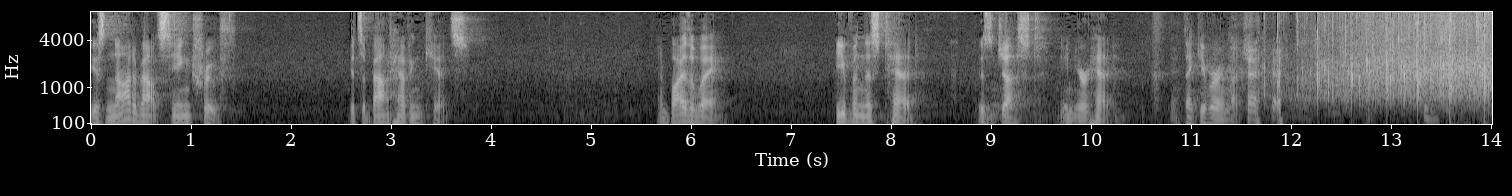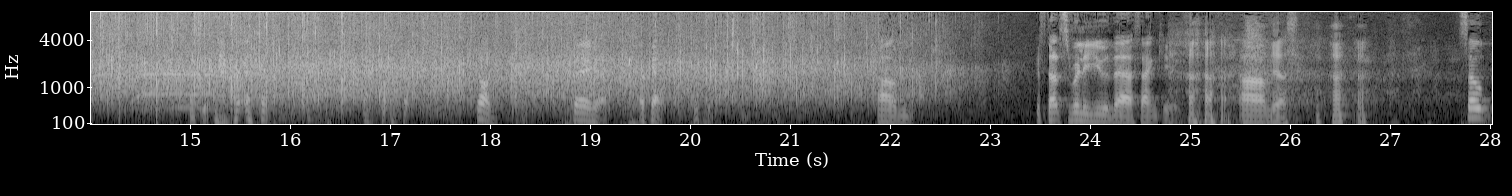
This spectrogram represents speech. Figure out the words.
is not about seeing truth, it's about having kids. And by the way, even this TED is just in your head. Thank you very much. Thank you. John, stay here. Okay. Um, if that's really you there, thank you. Um, yes. so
